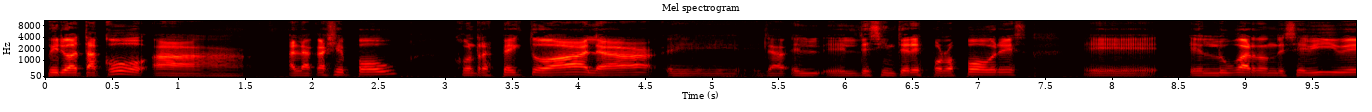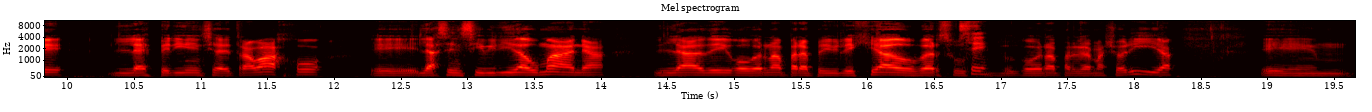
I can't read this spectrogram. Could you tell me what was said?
Pero atacó a, a la calle Pou con respecto a la, eh, el, desinterés por los pobres, eh, el lugar donde se vive, la experiencia de trabajo, eh, la sensibilidad humana, la de gobernar para privilegiados versus gobernar para la mayoría. Em,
